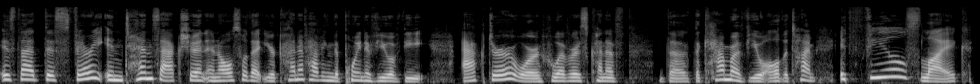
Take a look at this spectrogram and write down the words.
is that this very intense action and also that you're kind of having the point of view of the actor or whoever's kind of the, the camera view all the time. It feels like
